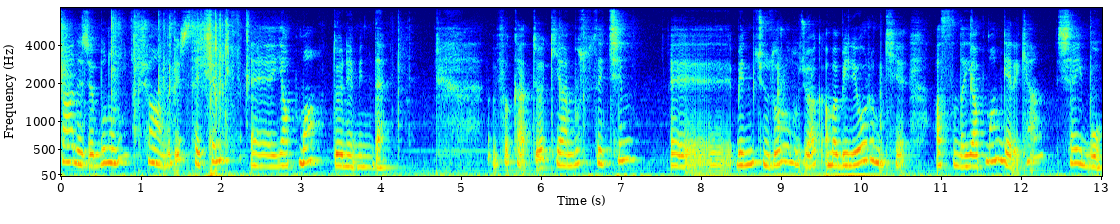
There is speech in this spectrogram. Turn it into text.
Sadece bunun şu anda bir seçim e, yapma döneminde. Fakat diyor ki yani bu seçim e, benim için zor olacak ama biliyorum ki aslında yapmam gereken şey bu.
